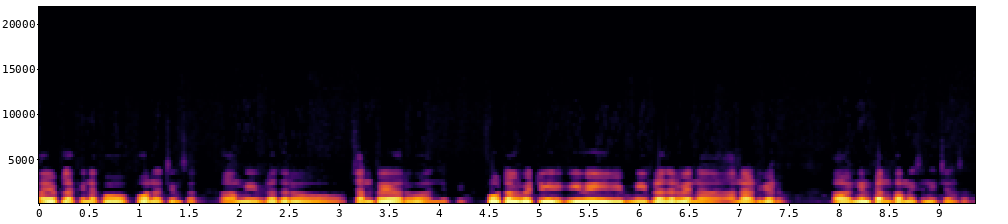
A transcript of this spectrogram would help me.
ఫైవ్ ఓ క్లాక్కి నాకు ఫోన్ వచ్చింది సార్. మీ బ్రదరు చనిపోయారు అని చెప్పి. ఫోటోలు పెట్టి ఇవి మీ బ్రదర్వేనా అని అడిగాడు. నేను కన్ఫర్మేషన్ ఇచ్చాను సార్.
